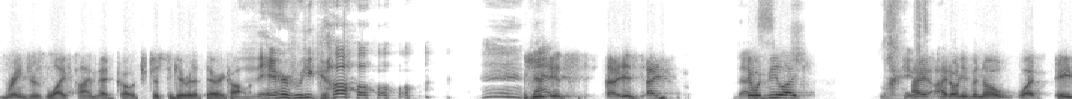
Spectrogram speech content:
Rangers lifetime head coach just to get rid of Terry Collins. There we go. That- it's uh, it's I, that it would be like I, I don't even know what AV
